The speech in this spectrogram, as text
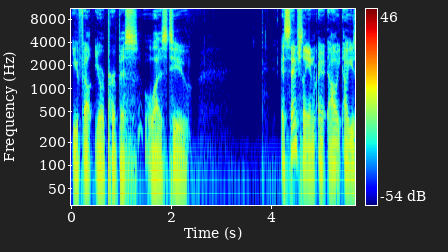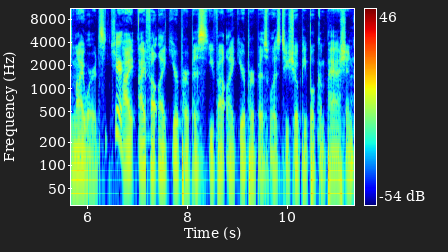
you felt your purpose was to essentially and I'll, I'll use my words sure. I, I felt like your purpose you felt like your purpose was to show people compassion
